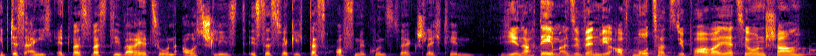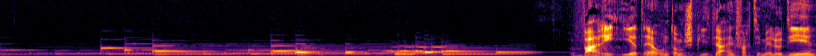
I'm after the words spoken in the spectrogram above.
Gibt es eigentlich etwas, was die Variation ausschließt? Ist das wirklich das offene Kunstwerk schlechthin? Je nachdem. Also wenn wir auf Mozarts Dupont-Variationen schauen, variiert er und umspielt er einfach die Melodie.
